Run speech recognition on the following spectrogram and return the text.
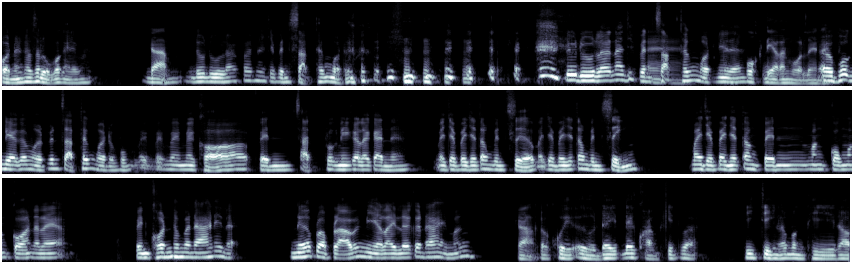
คนนั้นเขาสรุปว่าไงรู้ไหมครับดูดูแล้วก็น่าจะเป็นสัตว์ทั้งหมด ดูดูแล้วน่าจะเป็นสัตว์ทั้งหมดเนี่ยนะพวกเดียวกันหมดเลยเอนะอพวกเดียวกันหมดเป็นสัตว์ทั้งหมดผมไม่ไม่ไม่ไม่ขอเป็นสัตว์พวกนี้ก็แล้วกันนะไม่จำเป็นจะต้องเป็นเสือไม่จำเป็นจะต้องเป็นสิงห์ ไม่จำเป็นจะต้องเป็นมังกรมังกรอะไรอะเป็นคนธรรมดานี่แหละ เนื้อเปล่าๆไม่มีอะไรเลยก็ได้มั้งครับก็คุยเออได้ได้ความคิดว่า จริง ๆ แล้วบางทีเรา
